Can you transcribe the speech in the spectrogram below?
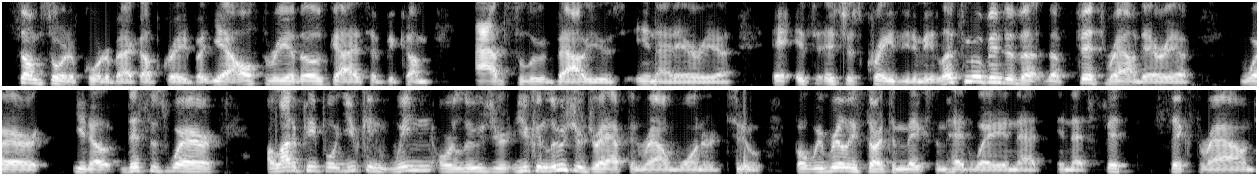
some sort of quarterback upgrade. But yeah, all three of those guys have become absolute values in that area. It, it's it's just crazy to me. Let's move into the the fifth round area where you know this is where a lot of people you can win or lose your you can lose your draft in round one or two but we really start to make some headway in that in that fifth sixth round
